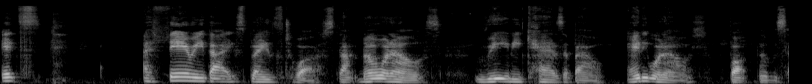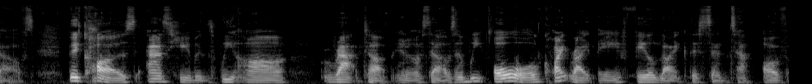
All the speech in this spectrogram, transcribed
it's a theory that explains to us that no one else really cares about anyone else but themselves. Because as humans, we are wrapped up in ourselves and we all, quite rightly, feel like the center of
